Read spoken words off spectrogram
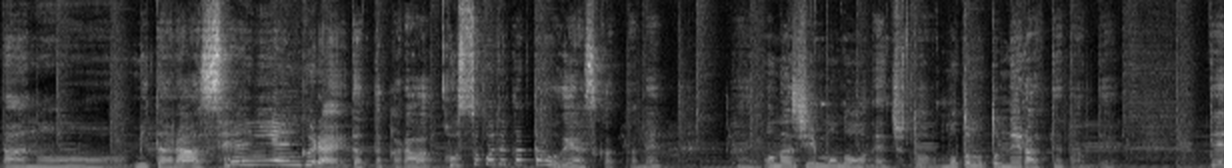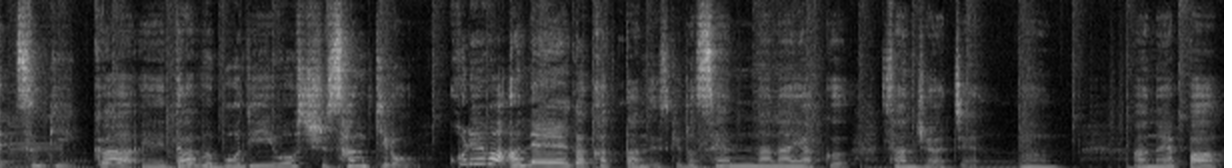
あのー、見たら1000円ぐらいだったからコストコで買った方が安かったね、はい、同じものをねちょっともともと狙ってたんで。で次が、えー、ダヴボディウォッシュ3キロ。これは姉が買ったんですけど1738円。うん。あのやっぱ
